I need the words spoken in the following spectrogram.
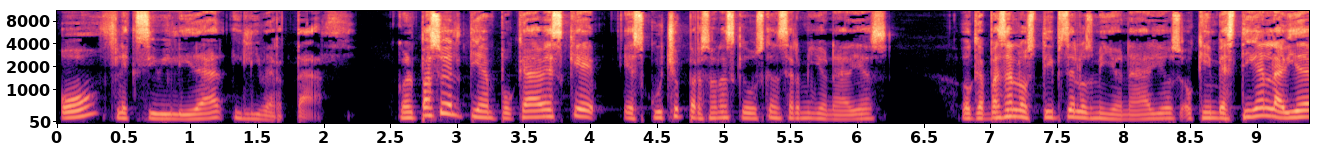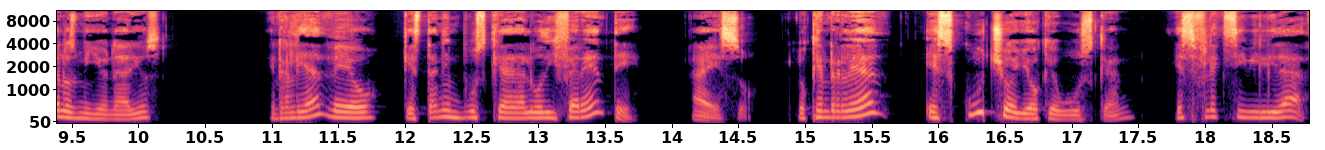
o flexibilidad y libertad? Con el paso del tiempo, cada vez que escucho personas que buscan ser millonarias, o que pasan los tips de los millonarios, o que investigan la vida de los millonarios, en realidad veo que están en búsqueda de algo diferente a eso. Lo que en realidad escucho yo que buscan es flexibilidad.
